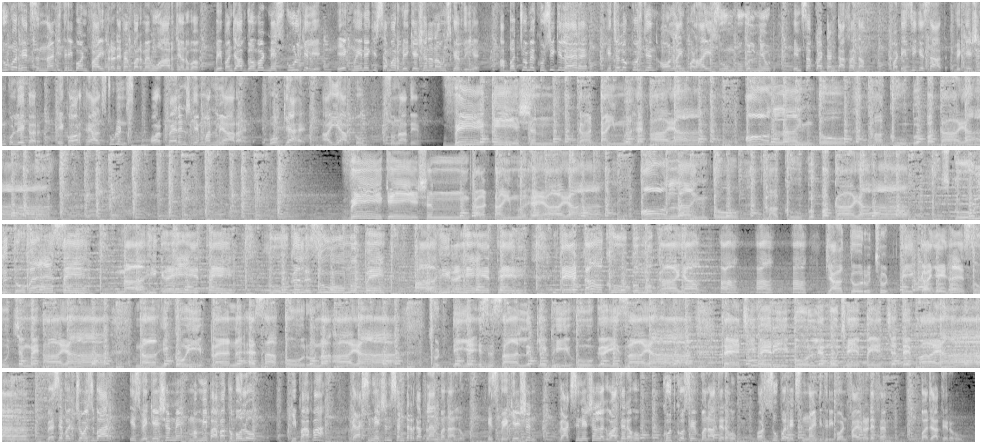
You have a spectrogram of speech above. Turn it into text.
Super hits 93.5 red FM पर मैं हूँ आरजे अनुभव। बे पंजाब गवर्नमेंट ने स्कूल के लिए एक महीने की समर वेकेशन अनाउंस कर दी है। अब बच्चों में खुशी की लहर है कि चलो कुछ दिन ऑनलाइन पढ़ाई जूम गूगल म्यूट इन सब का टंटा खत्म। बट इसी के साथ वेकेशन को लेकर एक और ख्याल स्टूडेंट्स और पेरेंट्स के मन में आ रहा है। वो क्या है? आइए आपको सुना दें। वेकेशन का टाइम है आया। वेकेशन का टाइम है आया। ऑनलाइन तो था खूब पकाया। स्कूल तो वैसे ना ही गए थे। गूगल जूम पे आ ही रहे थे। डेटा खूब मुकाया। आ, आ, आ, क्या करूँ छुट्टी का ये है सोच में आया। ना ही कोई प्लान ऐसा कोरोना आया। छुट्टी ये इस साल की भी हो गई जाया। टैची मेरी बोले मुझे बेच दे भाया। वैसे बच्चों, इस बार इस वेकेशन में मम्मी पापा को बोलो कि पापा वैक्सीनेशन सेंटर का प्लान बना लो। इस वेकेशन वैक्सीनेशन लगवाते रहो, खुद को सेफ़ बनाते रहो और सुपर हिट्स 93.5 रेड एफएम बजाते रहो।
